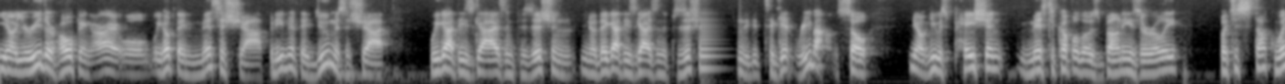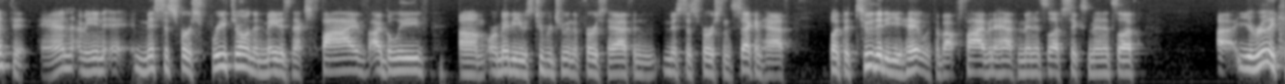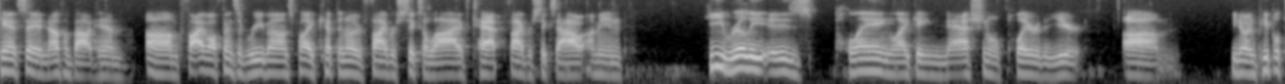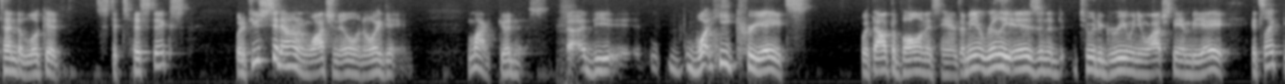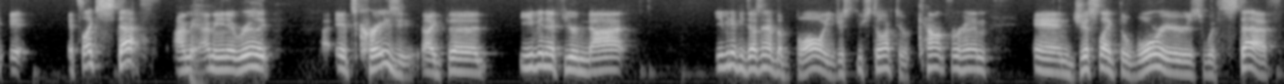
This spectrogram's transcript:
you know, you're either hoping, all right, well, we hope they miss a shot, but even if they do miss a shot, we got these guys in position. You know, they got these guys in the position to get, to get rebounds. So you know, he was patient, missed a couple of those bunnies early, but just stuck with it, man. I mean, eh, missed his first free throw and then made his next five, I believe. Um, or maybe he was two for two in the first half and missed his first in the second half. But the two that he hit with about five and a half minutes left, six minutes left, uh, you really can't say enough about him. Um, five offensive rebounds, probably kept another five or six alive, tapped five or six out. I mean, he really is playing like a national player of the year. Um, you know, and people tend to look at statistics, but if you sit down and watch an Illinois game, my goodness, uh, the what he creates without the ball in his hands. I mean, it really is, in a, to a degree, when you watch the NBA, it's like it, it's like Steph. I mean, I mean, it really, it's crazy. Like the even if you're not, even if he doesn't have the ball, you just you still have to account for him. And just like the Warriors with Steph,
